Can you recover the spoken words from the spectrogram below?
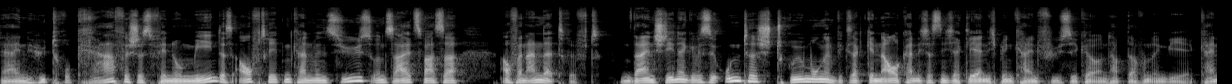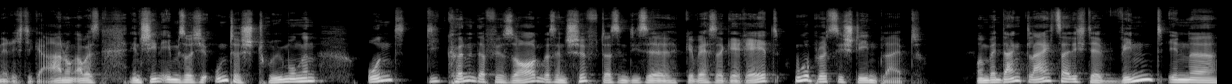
ein hydrographisches Phänomen, das auftreten kann, wenn Süß- und Salzwasser aufeinander trifft. Da entstehen dann gewisse Unterströmungen. Wie gesagt, genau kann ich das nicht erklären. Ich bin kein Physiker und habe davon irgendwie keine richtige Ahnung. Aber es entstehen eben solche Unterströmungen und die können dafür sorgen, dass ein Schiff, das in diese Gewässer gerät, urplötzlich stehen bleibt. Und wenn dann gleichzeitig der Wind in äh,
